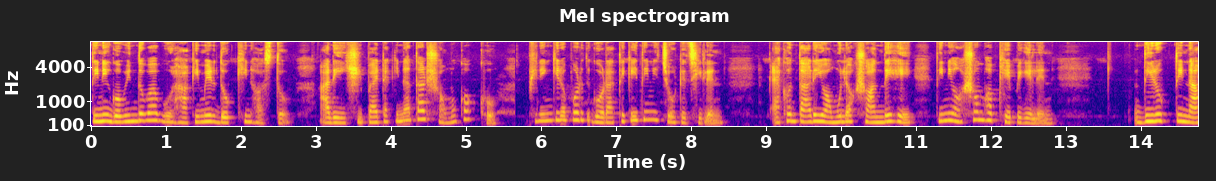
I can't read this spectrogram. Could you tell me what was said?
তিনি গোবিন্দবাবুর হাকিমের দক্ষিণ হস্ত। আর এই সিপাইটা কিনা তার সমকক্ষ? ফিরিঙ্গির ওপর গোড়া থেকেই তিনি চটেছিলেন এখন তার এই অমূলক সন্দেহে তিনি অসম্ভব ক্ষেপে গেলেন। দ্বিরুক্তি না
